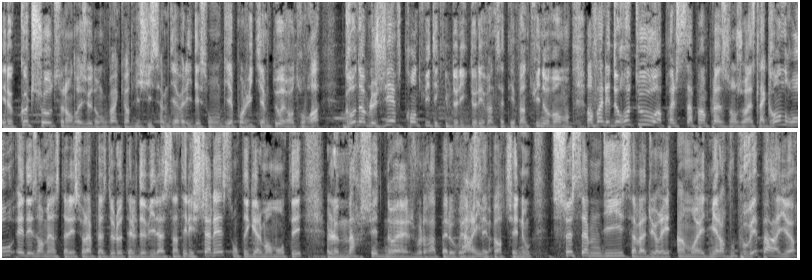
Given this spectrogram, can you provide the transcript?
et de Côte-Chaude. Seul Andrézieux, donc vainqueur de Vichy samedi, a validé son billet pour le huitième tour et retrouvera Grenoble GF38, équipe de Ligue 2, les 27 et 28 novembre. Enfin, les de retour après le sapin place Jean Jaurès. La grande roue est désormais installée sur la place de l'Hôtel de Ville à saint et Les chalets sont également montés. Le marché de Noël, je vous le rappelle, ouvrira ses portes chez nous ce samedi. Ça va durer un mois et demi. Alors que vous pouvez par ailleurs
